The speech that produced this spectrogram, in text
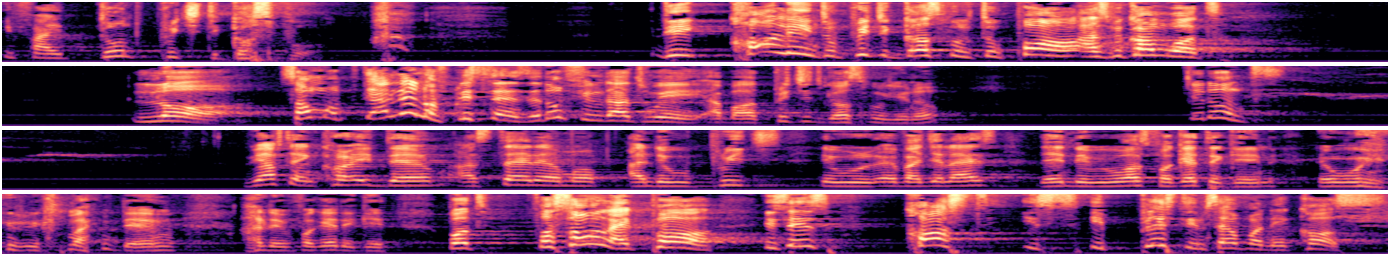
if I don't preach the gospel. the calling to preach the gospel to Paul has become what? Law. Some of, there are a lot of Christians, they don't feel that way about preaching the gospel, you know. They don't. We have to encourage them and stir them up, and they will preach, they will evangelize, then they will once forget again, then we remind them, and they forget again. But for someone like Paul, he says, cost is, he placed himself on a course.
